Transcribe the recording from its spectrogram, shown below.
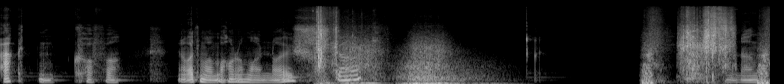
Aktenkoffer. Na, warte mal, machen wir nochmal einen Neustart. Und dann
